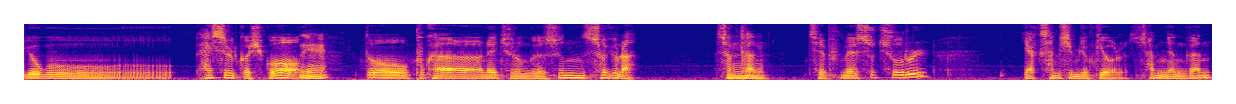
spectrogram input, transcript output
요구했을 것이고 네. 또 북한에 주는 것은 석유나 석탄 음. 제품의 수출을 약 36개월, 3년간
